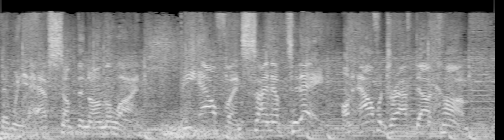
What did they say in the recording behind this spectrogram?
than when you have something on the line. Be Alpha and sign up today on alphadraft.com.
